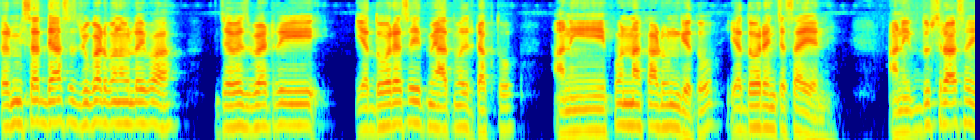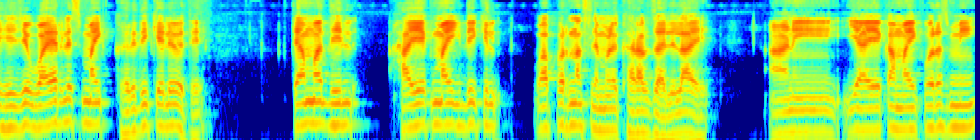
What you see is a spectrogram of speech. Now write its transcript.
तर मी सध्या असं जुगाड बनवलं आहे पहा ज्यावेळेस बॅटरी या दोऱ्यासहित मी आतमध्ये टाकतो आणि पुन्हा काढून घेतो या दोऱ्यांच्या साह्याने. आणि दुसरं असं हे जे वायरलेस माईक खरेदी केले होते त्यामधील हा एक माईक देखील वापर नसल्यामुळे खराब झालेला आहे. आणि या एका माईकवरच मी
